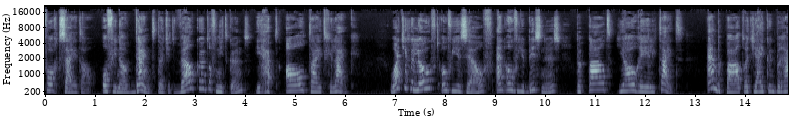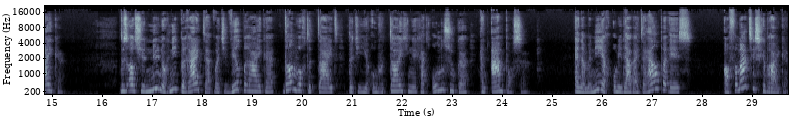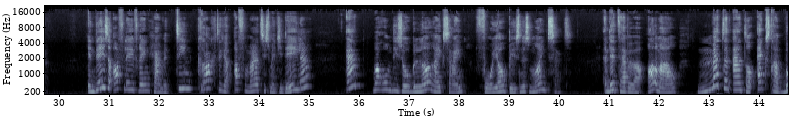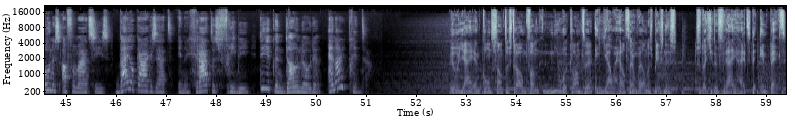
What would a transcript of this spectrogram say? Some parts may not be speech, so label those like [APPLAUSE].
Ford zei het al. Of je nou denkt dat je het wel kunt of niet kunt, je hebt altijd gelijk. Wat je gelooft over jezelf en over je business bepaalt jouw realiteit en bepaalt wat jij kunt bereiken. Dus als je nu nog niet bereikt hebt wat je wilt bereiken, dan wordt het tijd dat je je overtuigingen gaat onderzoeken en aanpassen. En een manier om je daarbij te helpen is affirmaties gebruiken. In deze aflevering gaan we 10 krachtige affirmaties met je delen en waarom die zo belangrijk zijn voor jouw business mindset. En dit hebben we allemaal met een aantal extra bonusaffirmaties bij elkaar gezet in een gratis freebie die je kunt downloaden en uitprinten. Wil jij een constante stroom van nieuwe klanten in jouw health en wellness business, zodat je de vrijheid, de impact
